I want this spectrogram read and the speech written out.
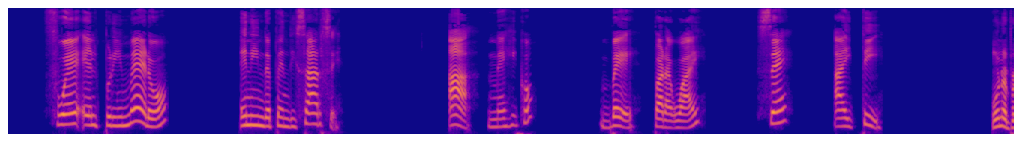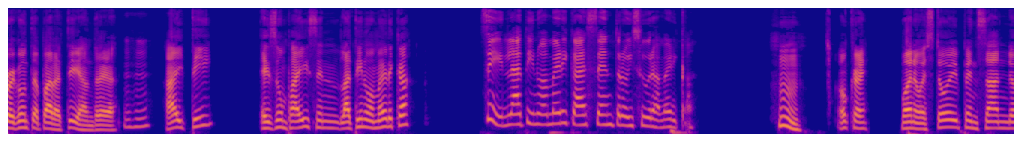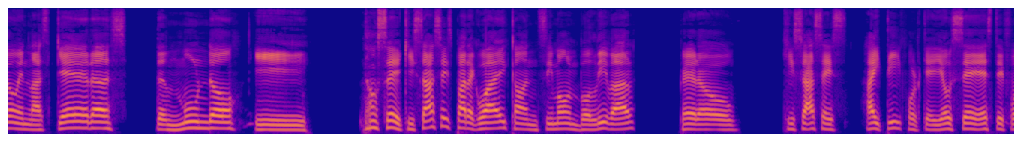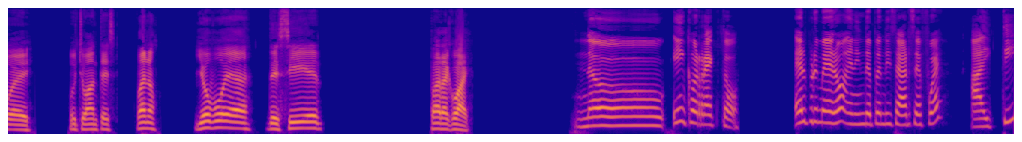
fue el primero en independizarse? A. México. B. Paraguay. C. Haití. Una pregunta para ti, Andrea. Ujú. ¿Haití es un país en Latinoamérica? Sí, Latinoamérica es Centro y Suramérica. Hmm, ok. Bueno, estoy pensando en las guerras del mundo y... No sé, quizás es Paraguay con Simón Bolívar, pero quizás es Haití porque yo sé este fue mucho antes. Bueno, yo voy a decir Paraguay. No, incorrecto. El primero en independizarse fue Haití.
